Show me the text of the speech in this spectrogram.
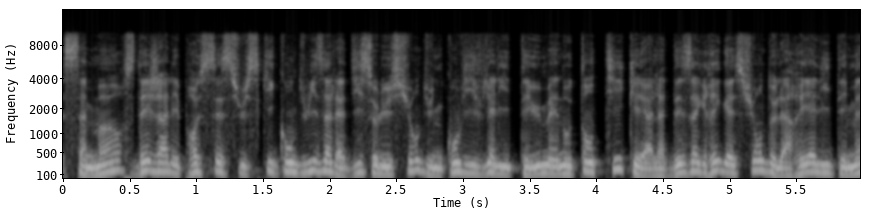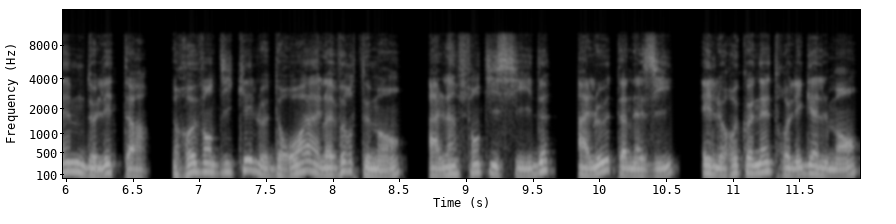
S'amorcent déjà les processus qui conduisent à la dissolution d'une convivialité humaine authentique et à la désagrégation de la réalité même de l'État. Revendiquer le droit à l'avortement, à l'infanticide, à l'euthanasie, et le reconnaître légalement,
